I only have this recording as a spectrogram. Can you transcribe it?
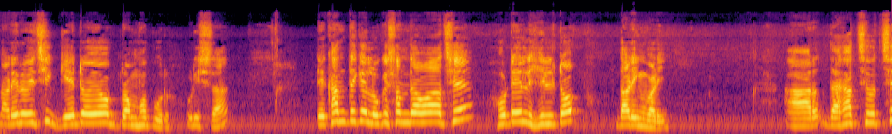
দাঁড়িয়ে রয়েছি গেটওয়ে অফ ব্রহ্মপুর, উড়িষ্যা। এখান থেকে লোকেশন দেওয়া আছে হোটেল হিলটপ, দারিংবাড়ি। আর দেখাচ্ছে হচ্ছে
